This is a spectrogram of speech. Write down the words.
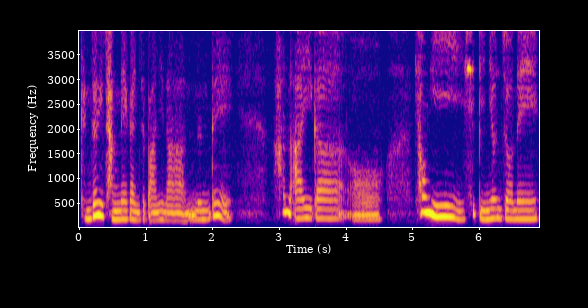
굉장히 장례가 이제 많이 났는데, 한 아이가, 어, 형이 12년 전에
